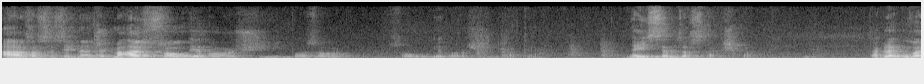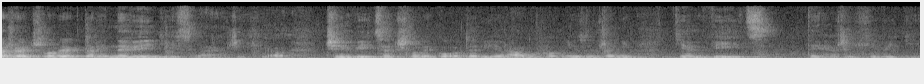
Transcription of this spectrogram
A zase si hned řekne, ale jsou i horší, pozor, jsou i horší také. Nejsem zas tak špatný. Takhle uvažuje člověk, který nevidí své hříchy. Ale čím více člověku otevírá duchovní zření, tím víc ty hříchy vidí.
